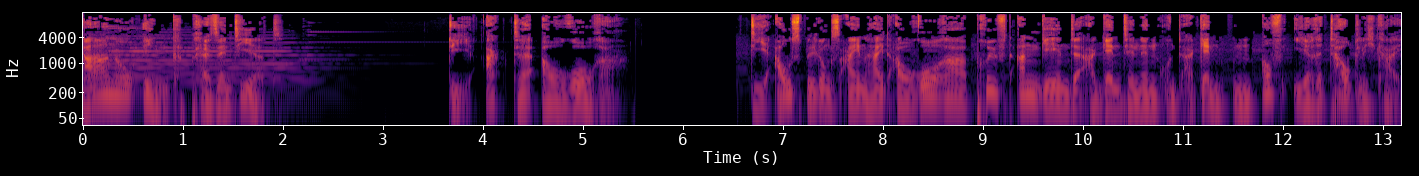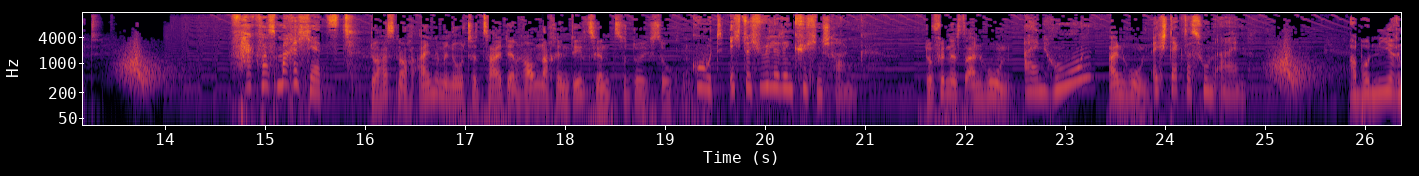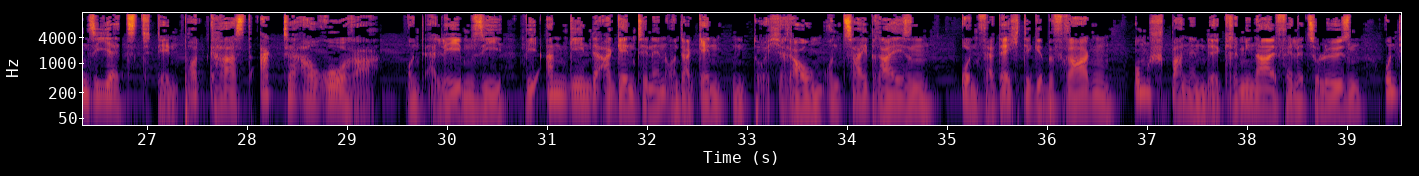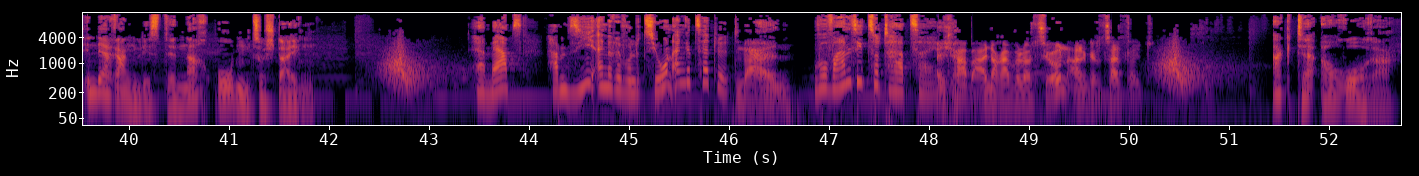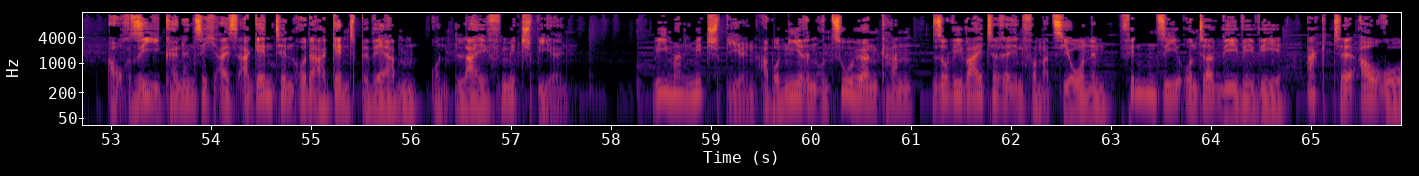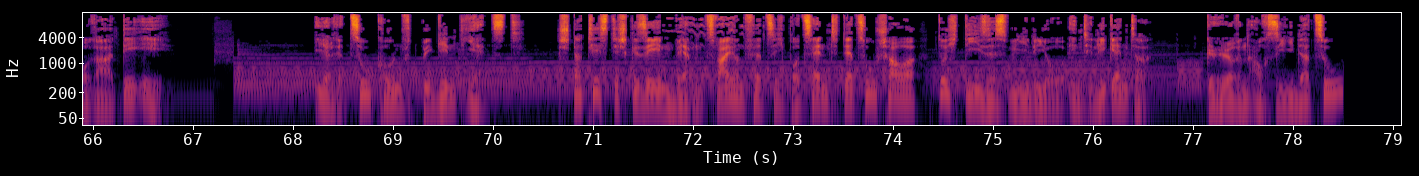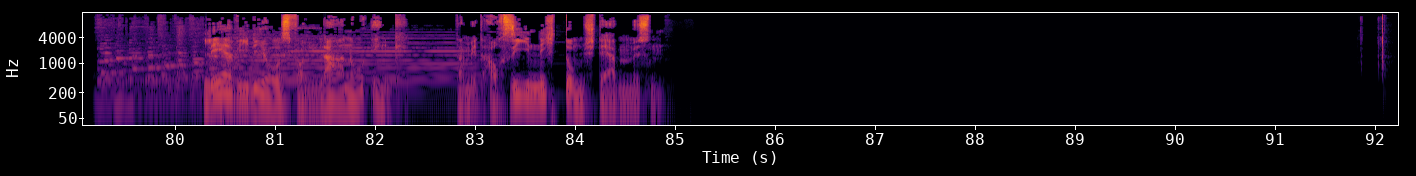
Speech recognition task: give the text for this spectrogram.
Lano Inc. präsentiert Die Akte Aurora. Die Ausbildungseinheit Aurora prüft angehende Agentinnen und Agenten auf ihre Tauglichkeit. Fuck, was mache ich jetzt? Du hast noch eine Minute Zeit, den Raum nach Indizien zu durchsuchen. Gut, ich durchwühle den Küchenschrank. Du findest ein Huhn. Ein Huhn? Ein Huhn. Ich steck das Huhn ein. Abonnieren Sie jetzt den Podcast Akte Aurora und erleben Sie, wie angehende Agentinnen und Agenten durch Raum- und Zeit reisen und Verdächtige befragen, um spannende Kriminalfälle zu lösen und in der Rangliste nach oben zu steigen. Herr Merz, haben Sie eine Revolution angezettelt? Nein, Wo waren Sie zur Tatzeit? ich habe eine Revolution angezettelt. Akte Aurora. Auch Sie können sich als Agentin oder Agent bewerben und live mitspielen. Wie man mitspielen, abonnieren und zuhören kann, sowie weitere Informationen finden Sie unter www.akteaurora.de. Ihre Zukunft beginnt jetzt. Statistisch gesehen werden 42 Prozent der Zuschauer durch dieses Video intelligenter. Gehören auch Sie dazu? Lehrvideos von Lano Inc., damit auch Sie nicht dumm sterben müssen.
